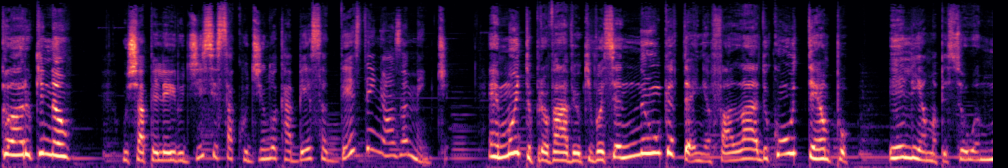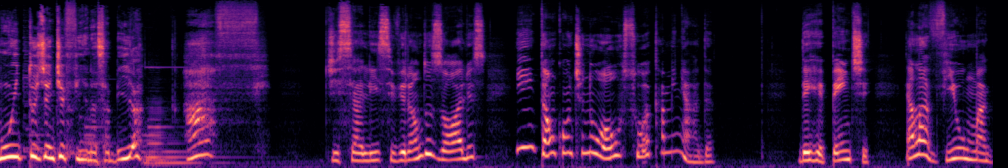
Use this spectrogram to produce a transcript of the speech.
Claro que não. O chapeleiro disse sacudindo a cabeça desdenhosamente. É muito provável que você nunca tenha falado com o tempo. Ele é uma pessoa muito gente fina, sabia? Aff, disse Alice virando os olhos e então continuou sua caminhada. De repente, ela viu uma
